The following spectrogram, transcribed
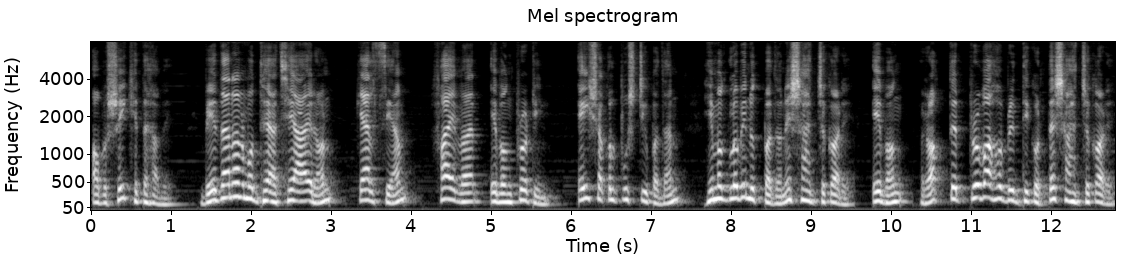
অবশ্যই খেতে হবে। বেদানার মধ্যে আছে আয়রন, ক্যালসিয়াম, ফাইবার এবং প্রোটিন। এই সকল পুষ্টি উপাদান হিমোগ্লোবিন উৎপাদনে সাহায্য করে এবং রক্তের প্রবাহ বৃদ্ধি করতে সাহায্য করে।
